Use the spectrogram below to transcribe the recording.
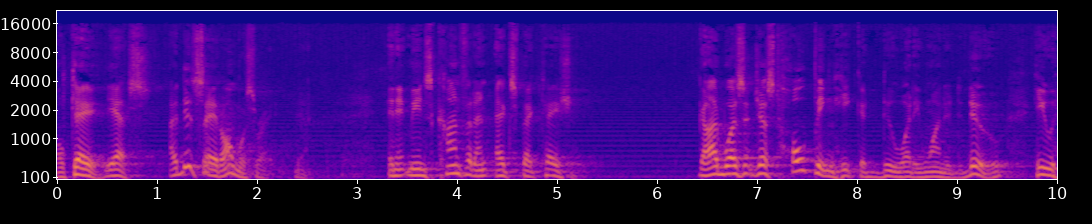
Okay, yes. I did say it almost right. Yeah. And it means confident expectation. God wasn't just hoping he could do what he wanted to do, he,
